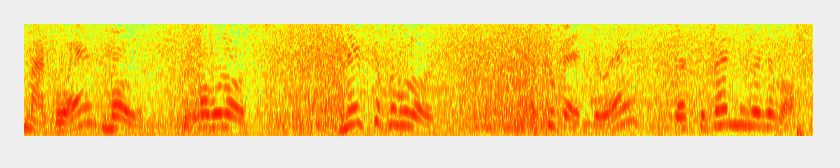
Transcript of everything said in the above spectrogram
molt maco, eh? Molt. Fabulós. Més que fabulós. Estupendo, eh? Estupendo de llavors.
